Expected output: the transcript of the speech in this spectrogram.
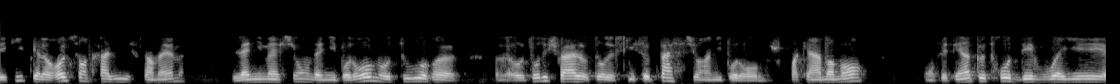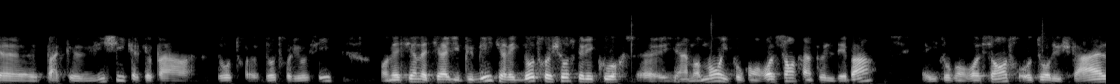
équipes qu'elles recentralisent quand même l'animation d'un hippodrome autour euh, euh, autour du cheval, autour de ce qui se passe sur un hippodrome. Je crois qu'à un moment, on s'était un peu trop dévoyé, pas que Vichy quelque part, d'autres d'autres lieux aussi, en essayant d'attirer du public avec d'autres choses que les courses. il y a un moment, il faut qu'on recentre un peu le débat il faut qu'on recentre autour du cheval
